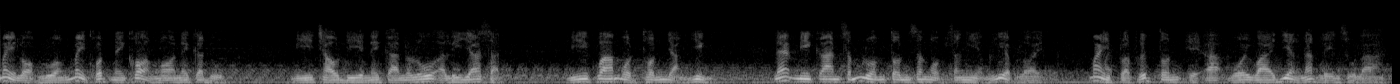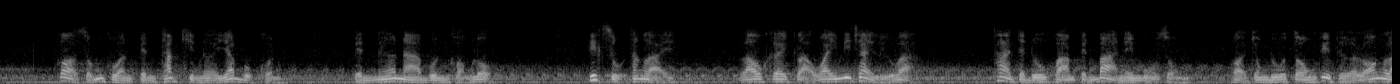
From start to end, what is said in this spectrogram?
ไม่หลอกลวงไม่คดในข้องอในกระดูก มีชาวดีในการรู้อริยสัจมีความอดทนอย่างยิ่ง และมีการสำรวมตนสงบสงี่ยมเรียบร้อย ไม่ประพฤติตนเอะอะโวยวายเยี่ยงนักเลงสุรา ก็สมควรเป็นทักขินเนยบุคคล เป็นเนื้อนาบุญของโลก ภิกษุทั้งหลาย เราเคยกล่าวไว้ไม่ใช่หรือว่า ถ้าจะดูความเป็นบ้าในหมู่สงฆ์ก็จงดูตรงที่เธอร้องล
